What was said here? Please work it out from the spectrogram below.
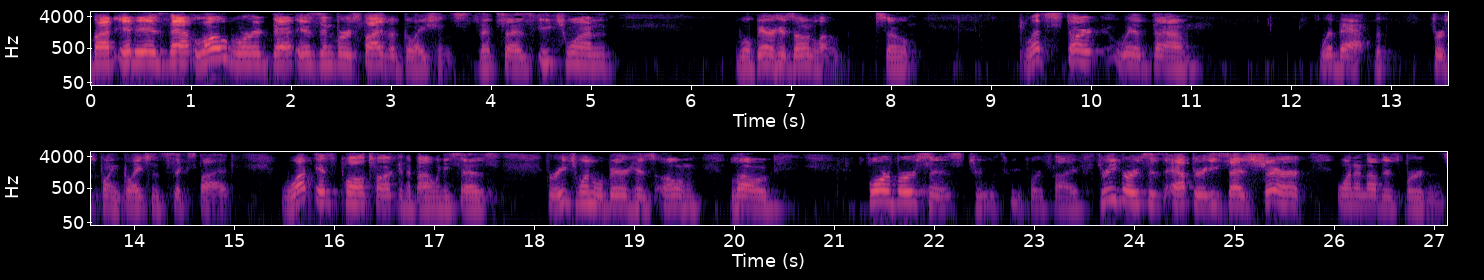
But it is that load word that is in verse 5 of Galatians that says each one will bear his own load. So let's start with um, with that, the first point, Galatians 6 5. What is Paul talking about when he says, For each one will bear his own load? Four verses, two, three, four, five, three verses after he says, Share one another's burdens.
